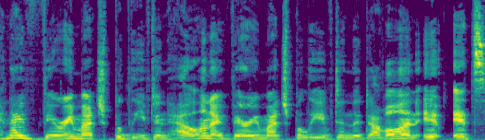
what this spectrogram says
and I very much believed in hell, and I very much believed in the devil, and it, it's,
